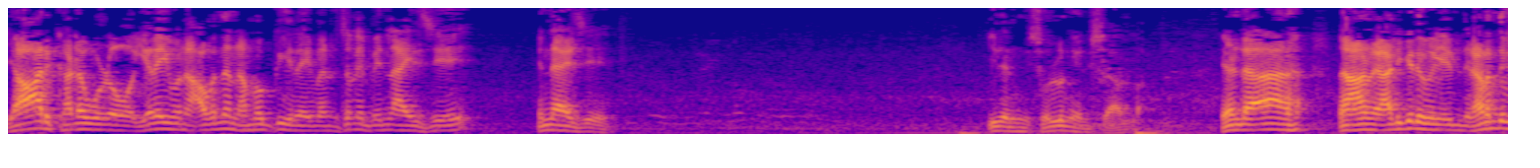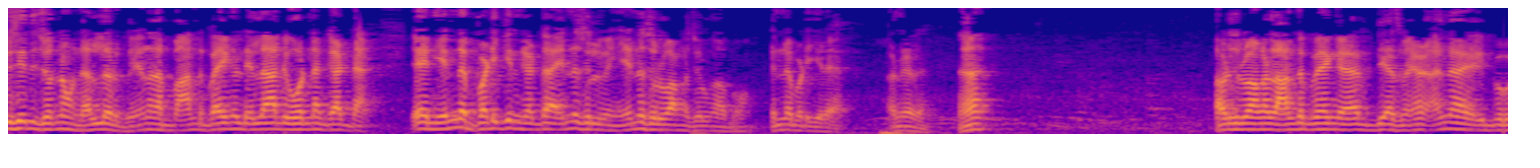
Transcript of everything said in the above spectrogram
யார் கடவுளோ? இறைவன்? அவன் தான் நமக்கு இறைவன். சொல்லி என்ன ஆயிடுச்சு? என்ன ஆயிடுச்சு? இதை நீங்க சொல்லுங்க இன்ஷா ஏண்டா நான் அடிக்கடி நடந்த விஷயத்தை சொன்னா நல்லா இருக்கும். ஏன்னா நம்ம அந்த பையன்கிட்ட எல்லாத்தையும் ஒன்றும் கேட்டேன். ஏன் என்ன படிக்கிறன்னு கேட்டா என்ன சொல்லுவீங்க? என்ன சொல்லுவாங்க? சொல்லுங்க அப்போ. என்ன படிக்கிற? அப்படின்னு ஆ? அப்படி சொல்லுவாங்கல்ல அந்த பையங்க வித்தியாசம் என்ன இப்போ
